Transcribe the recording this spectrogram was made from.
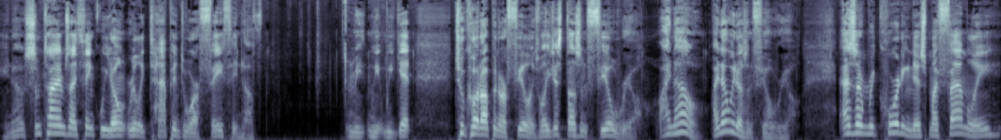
You know, sometimes I think we don't really tap into our faith enough. I mean, we, we get too caught up in our feelings. Well, he just doesn't feel real. I know. I know he doesn't feel real as I'm recording this, my family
